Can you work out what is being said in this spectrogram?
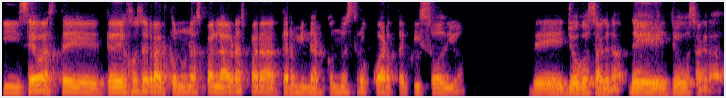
Y Sebas, te, te dejo cerrar con unas palabras para terminar con nuestro cuarto episodio de Yogo, de Yogo Sagrado.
